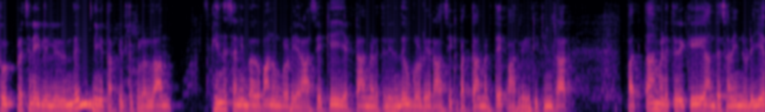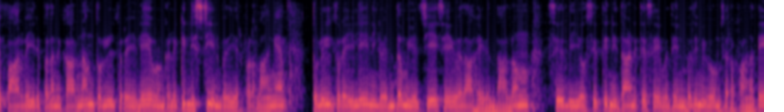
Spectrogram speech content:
பிரச்சனைகளிலிருந்து நீங்கள் தப்பித்து கொள்ளலாம். இந்த சனி பகவான் உங்களுடைய ராசிக்கு எட்டாம் இடத்திலிருந்து உங்களுடைய ராசிக்கு பத்தாம் இடத்தை பார்வையிடுகின்றார் பத்தாம் இடத்திற்கு அந்த சனியினுடைய பார்வை இருப்பதன் காரணம் தொழில்துறையிலே உங்களுக்கு டிஸ்டி என்பது ஏற்படலாங்க. தொழில்துறையிலே நீங்கள் எந்த முயற்சியை செய்வதாக இருந்தாலும் சிறிது யோசித்து நிதானித்து செய்வது என்பது மிகவும் சிறப்பானது.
